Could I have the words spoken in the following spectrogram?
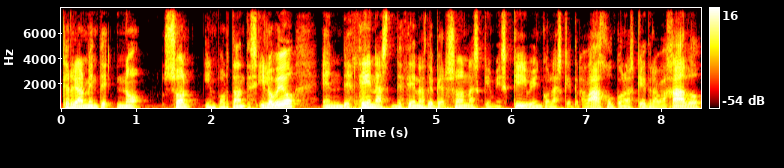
que realmente no son importantes. Y lo veo en decenas, decenas de personas que me escriben, con las que trabajo, con las que he trabajado,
